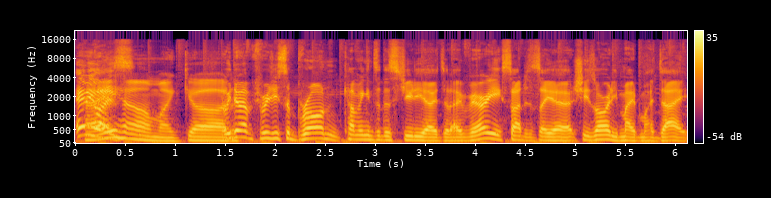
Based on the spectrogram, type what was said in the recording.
anyways. Hey, oh my god. We do have producer Bron coming into the studio today. Very excited to see her. She's already made my day,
